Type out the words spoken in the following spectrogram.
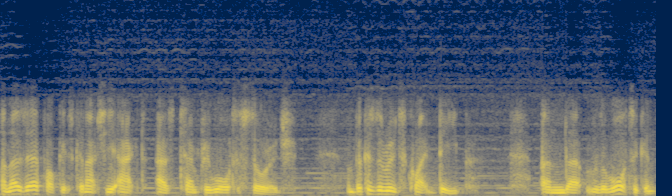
and those air pockets can actually act as temporary water storage. And because the roots are quite deep, and uh, the water can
